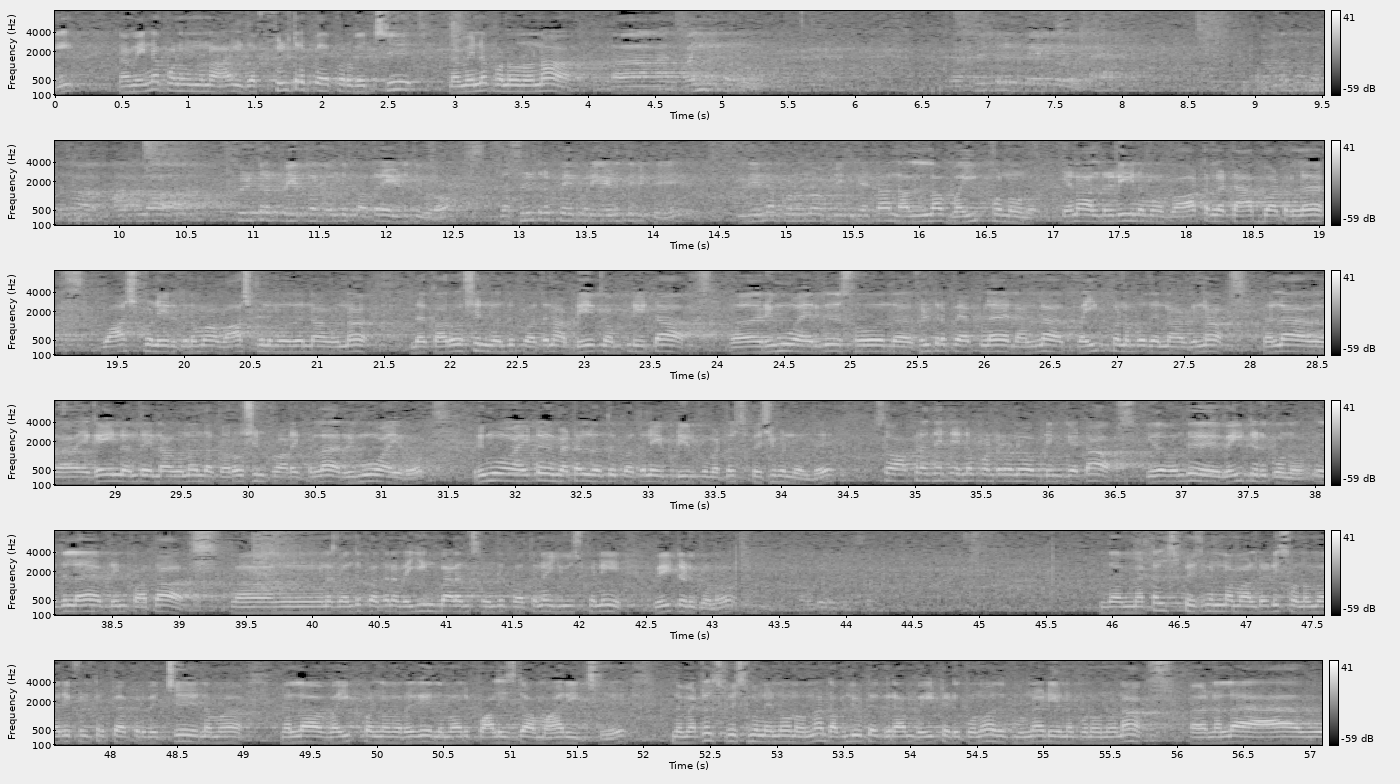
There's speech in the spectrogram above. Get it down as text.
நம்ம என்ன பண்ணணும்னா இதை ஃபில்டர் பேப்பர் வச்சு நம்ம என்ன பண்ணணும்னா வைட் பண்ணணும். ஃபில்டர் பேப்பர் நம்ம வந்து பார்த்தோன்னா நார்மலாக ஃபில்டர் பேப்பர் வந்து பார்த்தா எடுத்துக்கிறோம். இந்த ஃபில்டர் பேப்பர் எடுத்துக்கிட்டு இது என்ன பண்ணணும் அப்படின்னு கேட்டால் நல்லா வைப் பண்ணணும். ஏன்னா ஆல்ரெடி நம்ம வாட்டரில் டேப் வாட்டரில் வாஷ் பண்ணியிருக்கணுமா? வாஷ் பண்ணும்போது என்ன ஆகும்னா இந்த கரோஷன் வந்து பார்த்தோன்னா அப்படியே கம்ப்ளீட்டாக ரிமூவ் ஆயிருக்கு. ஸோ இந்த ஃபில்டர் பேப்பில் நல்லா வைப் பண்ணும்போது என்ன ஆகுன்னா நல்லா எகைன் வந்து என்ன ஆகுனா அந்த கரோஷன் ப்ராடக்ட் எல்லாம் ரிமூவ் ஆயிரும். ரிமூவ் ஆகிட்டு மெட்டல் வந்து பார்த்தோன்னா இப்படி இருக்கும் மெட்டல் ஸ்பெசிமன் வந்து. ஸோ ஆஃப்டர் தட் என்ன பண்ணுறோம் அப்படின்னு கேட்டால் இதை வந்து வெயிட் எடுக்கணும். இதில் அப்படின்னு பார்த்தா உனக்கு வந்து பார்த்தோன்னா வெயிங் பேலன்ஸ் வந்து பார்த்தோன்னா யூஸ் பண்ணி வெயிட் எடுக்கணும். இந்த மெட்டல் ஸ்பேஸ்மெண்ட் நம்ம ஆல்ரெடி சொன்ன மாதிரி ஃபில்டர் பேப்பர் வச்சு நம்ம நல்லா வைப் பண்ண பிறகு இந்த மாதிரி பாலிஷ்டாக மாறிடுச்சு. இந்த மெட்டல் ஸ்பேஸ்மெண்ட் என்ன பண்ணணும்னா டபிள்யூ கிராம் வெயிட் எடுக்கணும். அதுக்கு முன்னாடி என்ன பண்ணணும்னா நல்லா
